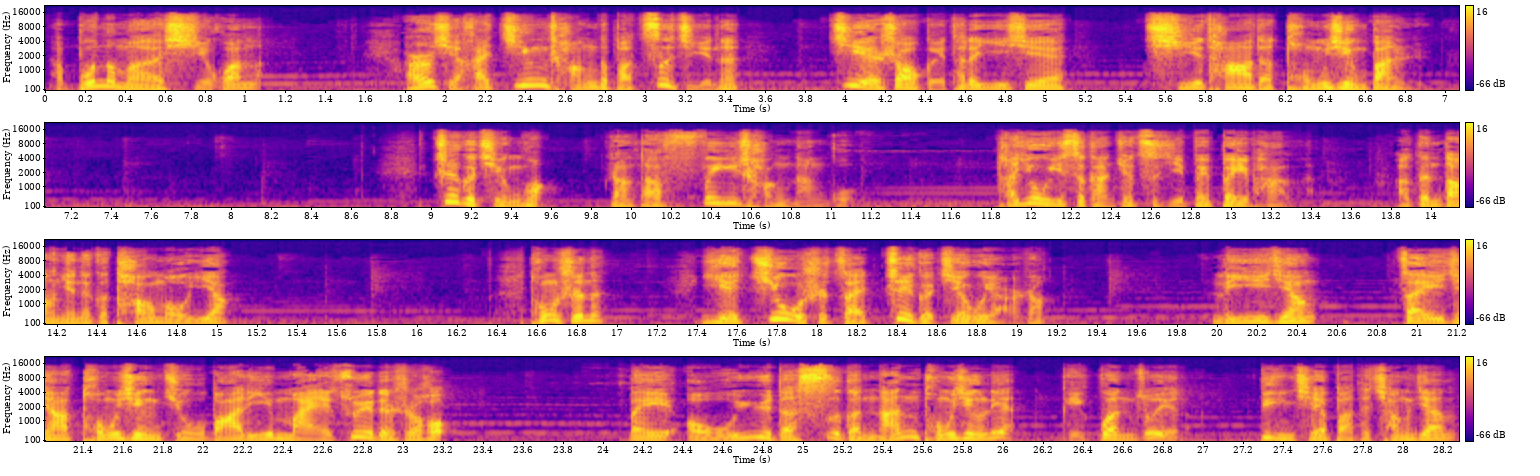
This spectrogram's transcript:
啊，不那么喜欢了，而且还经常的把自己呢。介绍给他的一些其他的同性伴侣，这个情况让他非常难过，他又一次感觉自己被背叛了，啊，跟当年那个唐某一样。同时呢，也就是在这个节骨眼上，李江在一家同性酒吧里买醉的时候，被偶遇的四个男同性恋给灌醉了，并且把他强奸了。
